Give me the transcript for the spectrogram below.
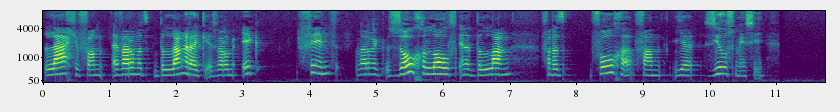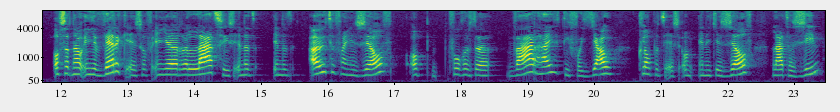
laagje van eh, waarom het belangrijk is. Waarom ik vind, waarom ik zo geloof in het belang van het volgen van je zielsmissie. Of dat nou in je werk is of in je relaties, in het, in het uiten van jezelf op, volgens de waarheid die voor jou kloppend is. Om in het jezelf laten zien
